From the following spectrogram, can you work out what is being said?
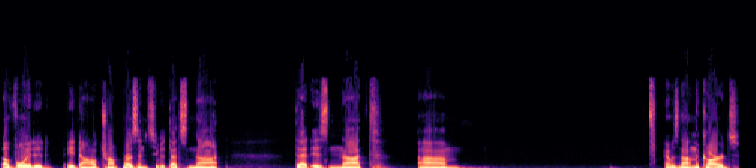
avoided a Donald Trump presidency, but that's not. That is not. Um, that was not in the cards.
